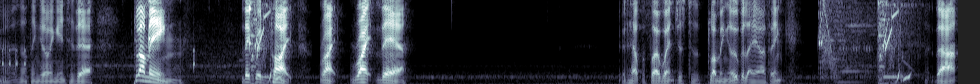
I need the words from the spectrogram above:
There's nothing going into there. Plumbing! Liquid pipe. Right. Right there. It'd help if I went just to the plumbing overlay, I think. That.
